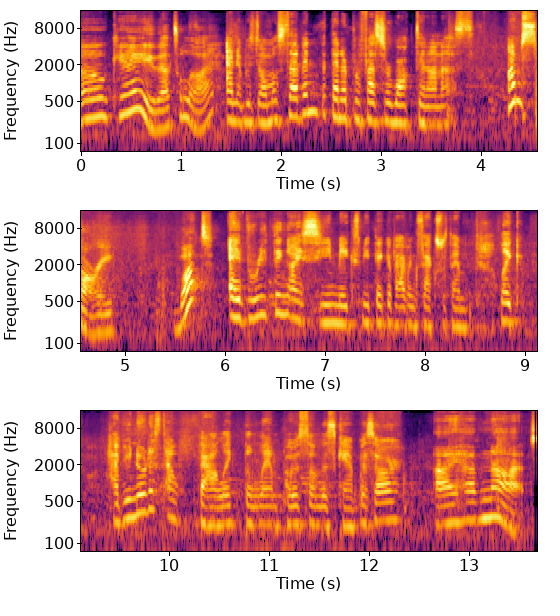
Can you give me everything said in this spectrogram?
Okay, that's a lot. and it was almost seven, but then a professor walked in on us. I'm sorry. What? Everything I see makes me think of having sex with him. Like, have you noticed how phallic the lampposts on this campus are? I have not.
